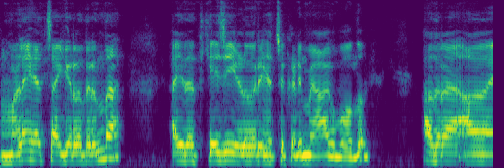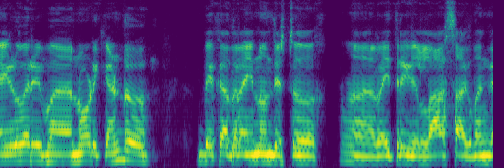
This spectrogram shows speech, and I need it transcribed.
ಮಳೆ ಹೆಚ್ಚಾಗಿರೋದ್ರಿಂದ ಐದತ್ತು ಕೆ ಜಿ ಇಳುವರಿ ಹೆಚ್ಚು ಕಡಿಮೆ ಆಗ್ಬೋದು. ಅದರ ಇಳುವರಿ ನೋಡಿಕೊಂಡು ಬೇಕಾದ್ರೆ ಇನ್ನೊಂದಿಷ್ಟು ರೈತರಿಗೆ ಲಾಸ್ ಆಗ್ದಂಗ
